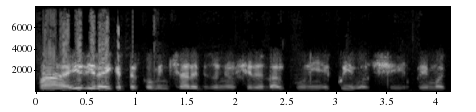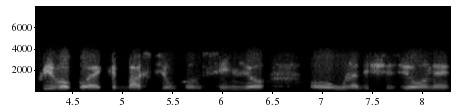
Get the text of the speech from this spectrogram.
Ma io direi che per cominciare bisogna uscire da alcuni equivoci. Il primo equivoco è che basti un consiglio o una decisione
